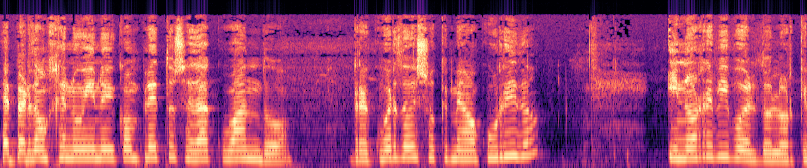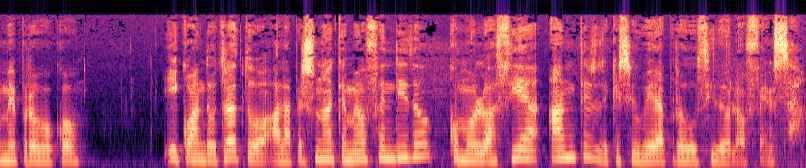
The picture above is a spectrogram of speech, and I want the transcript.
El perdón genuino y completo se da cuando recuerdo eso que me ha ocurrido y no revivo el dolor que me provocó. Y cuando trato a la persona que me ha ofendido como lo hacía antes de que se hubiera producido la ofensa.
